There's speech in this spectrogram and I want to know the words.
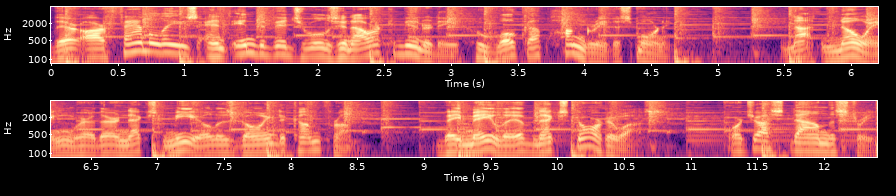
There are families and individuals in our community who woke up hungry this morning, not knowing where their next meal is going to come from. They may live next door to us or just down the street.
